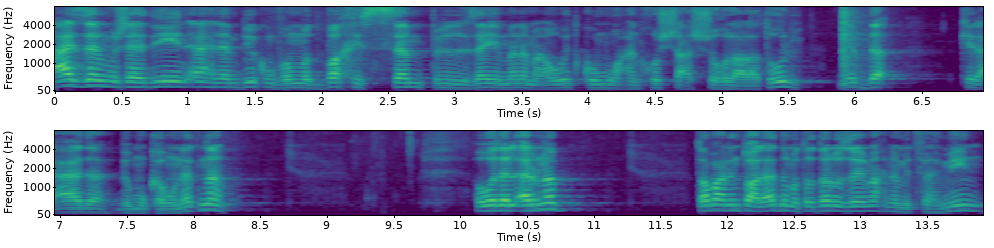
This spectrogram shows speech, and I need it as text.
أعزائي المشاهدين أهلا بكم في مطبخ ال simple زي ما أنا معودكم وهنخش على الشغل على طول. نبدأ كالعادة بمكوناتنا. هو ده الأرنب. طبعا أنتوا على قد ما تقدروا زي ما إحنا متفاهمين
